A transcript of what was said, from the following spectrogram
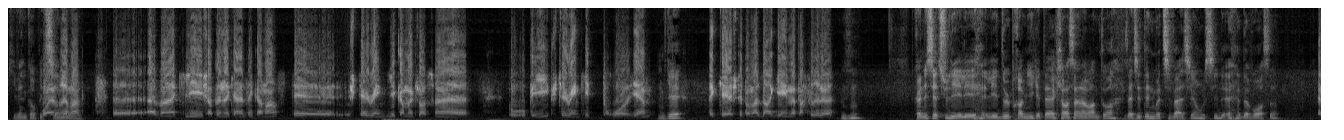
qui viennent compétitionner. vraiment. Euh, avant que les championnats canadiens commencent, j'étais rank- il y a comme un classement euh, au, au pays, puis j'étais ranké troisième. Ok. Fait que euh, j'étais pas mal dans le game à partir de là. Mhm. Connaissais-tu les, les, les deux premiers qui étaient classés en avant de toi? Ça a été une motivation aussi de, de voir ça? Euh,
